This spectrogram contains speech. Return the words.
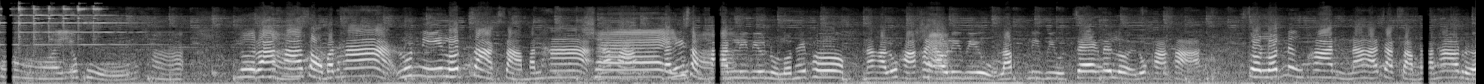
ร้อยโอ้โหลูกค้าเลิศนะราคา 2,500 รุ่นนี้ลดจาก 3,500 ใช่นะคะและที่สำคัญรีวิวหนูลดให้เพิ่มนะคะ ลูกค้าใครค่ะ เอารีวิว รับรีวิวแจ้งได้เลยลูกค้าขาส่วนลด 1,000 นะคะ จาก 3,500 เหลือ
